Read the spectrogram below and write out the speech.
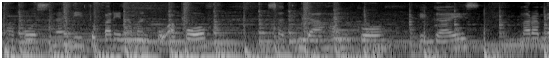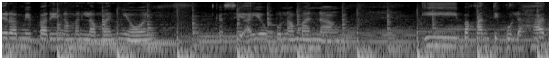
Tapos, nandito pa rin naman po ako sa tindahan ko. Okay guys, marami-rami pa rin naman laman yon kasi ayaw ko naman ng ibakante ko lahat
